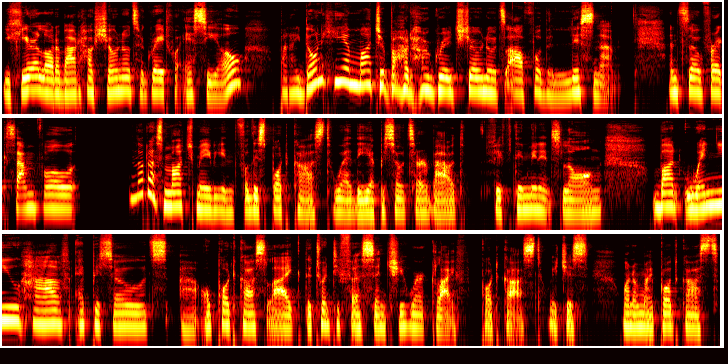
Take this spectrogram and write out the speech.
You hear a lot about how show notes are great for SEO, but I don't hear much about how great show notes are for the listener. And so, for example, not as much maybe for this podcast where the episodes are about 15 minutes long. But when you have episodes uh, or podcasts like the 21st Century Work Life podcast, which is one of my podcasts,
